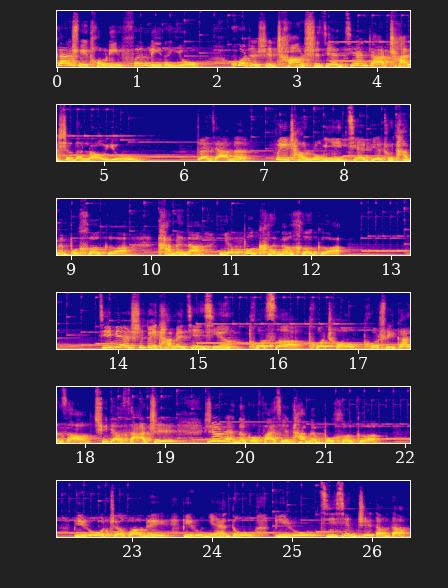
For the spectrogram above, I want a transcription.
泔水桶里分离的油，或者是长时间煎炸产生的老油。专家们非常容易鉴别出它们不合格，它们呢也不可能合格。即便是对它们进行脱色、脱臭、脱水、干燥，去掉杂质，仍然能够发现它们不合格，比如折光率，比如粘度，比如极性值等等。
